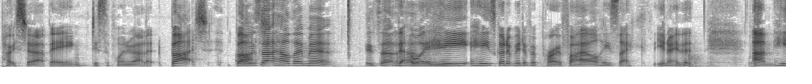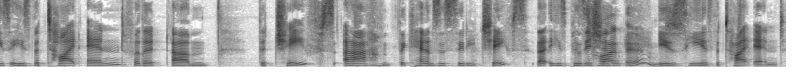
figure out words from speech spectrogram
posted about being disappointed about it. But but oh, is that how they met? Is that that- how he he's got a bit of a profile. He's like you know that um, he's he's the tight end for the um, the Chiefs, um, the Kansas City Chiefs. That his position is he is the tight end,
